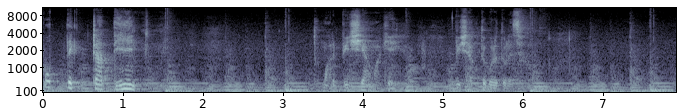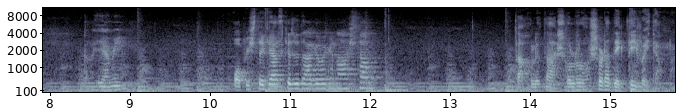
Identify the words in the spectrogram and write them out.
প্রত্যেকটা দিন তোমার বেশি আমাকে বিষাক্ত করে তুলেছ। তাই আমি অফিস থেকে আজকে যদি আগে ভাগে না আসতাম তাহলে তো আসল রহস্যটা দেখতেই পাইতাম না।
